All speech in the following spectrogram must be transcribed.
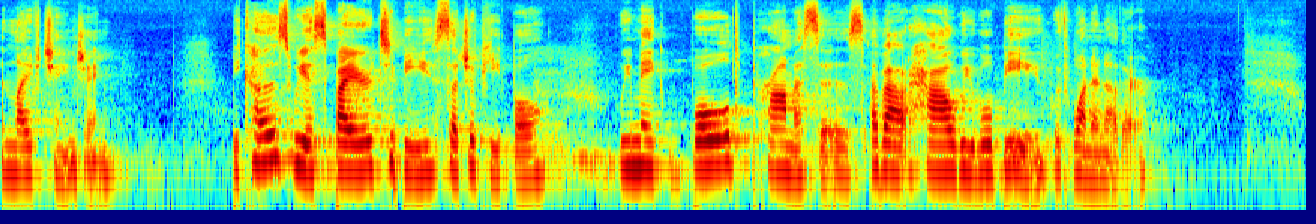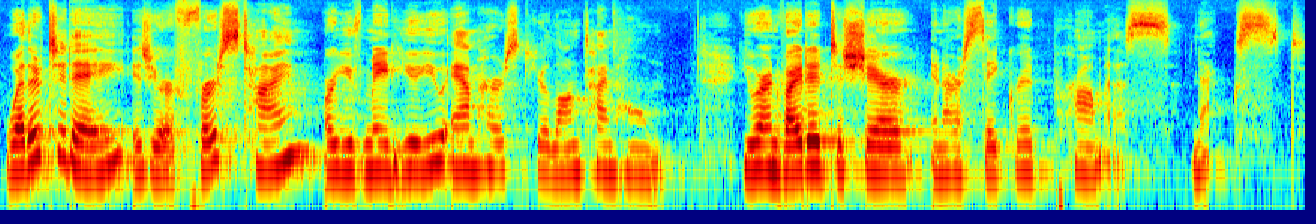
and life changing. Because we aspire to be such a people, we make bold promises about how we will be with one another. Whether today is your first time or you've made UU Amherst your longtime home, you are invited to share in our sacred promise next.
